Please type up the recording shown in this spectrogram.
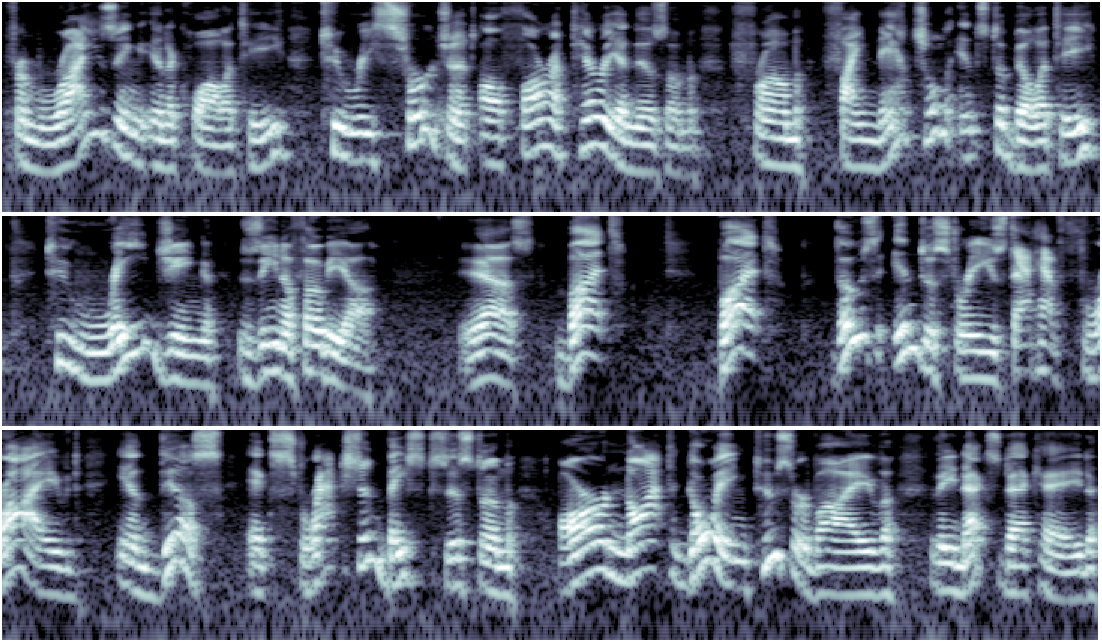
from rising inequality to resurgent authoritarianism, from financial instability to raging xenophobia. Yes, but, but, those industries that have thrived in this extraction-based system are not going to survive the next decade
